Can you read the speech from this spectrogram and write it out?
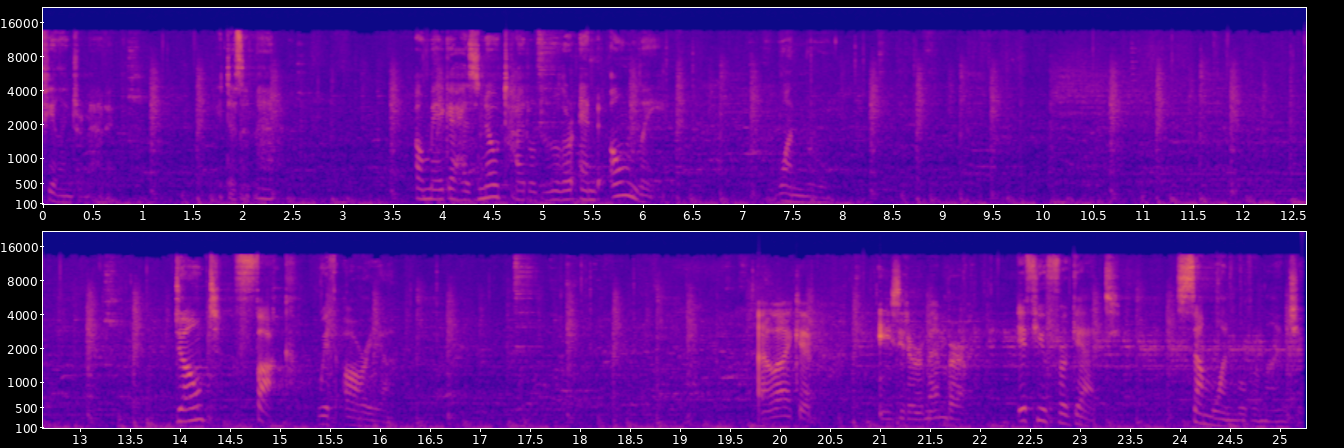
feeling dramatic. It doesn't matter. Omega has no titled ruler and only one rule. Don't fuck with Aria. I like it. Easy to remember. If you forget, someone will remind you.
